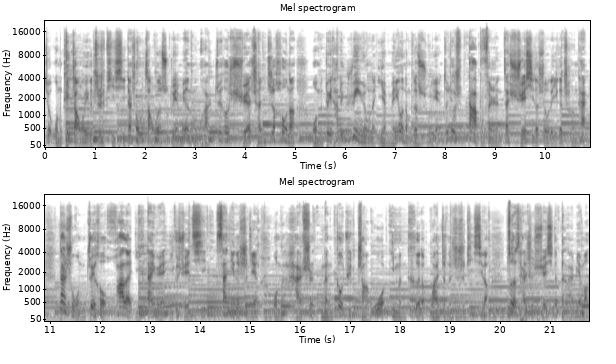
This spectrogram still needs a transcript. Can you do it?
就我们可以掌握一个知识体系，但是我们掌握的速度也没有那么快。最后学成之后呢，我们对它的运用呢也没有那么的熟练，这就是大部分人在学习的时候的一个常态。但是我们最后花了一个单元、一个学期、三年的时间，我们还是能够去掌握一门课的完整的知识体系的，这才是学习的本来面貌。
